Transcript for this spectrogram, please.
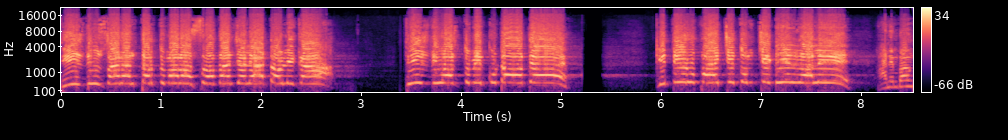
तीस दिवसानंतर तुम्हाला श्रद्धांजली आठवली का? तीस दिवस तुम्ही कुठं होते? किती रुपयाची तुमची डील झाली? आणि मग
